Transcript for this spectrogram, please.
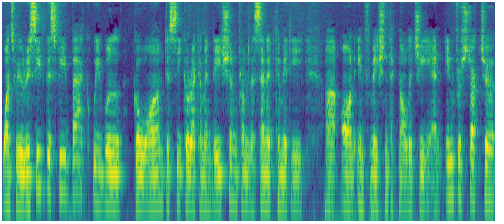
once we receive this feedback, we will go on to seek a recommendation from the Senate Committee uh, on Information Technology and Infrastructure,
